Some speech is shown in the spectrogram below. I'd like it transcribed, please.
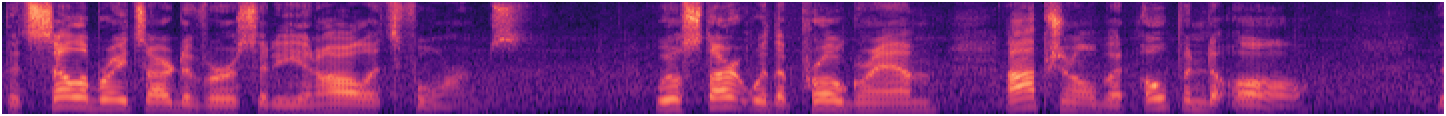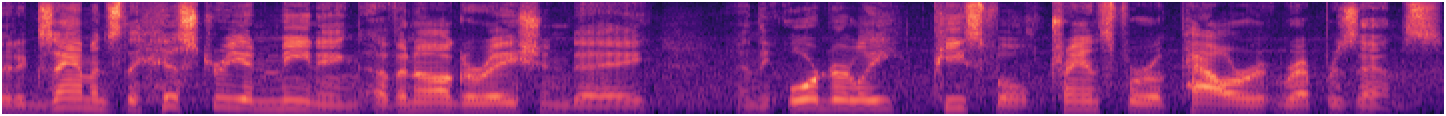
that celebrates our diversity in all its forms. We'll start with a program, optional but open to all, that examines the history and meaning of Inauguration Day and the orderly, peaceful transfer of power it represents.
